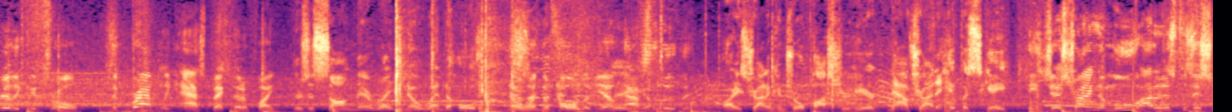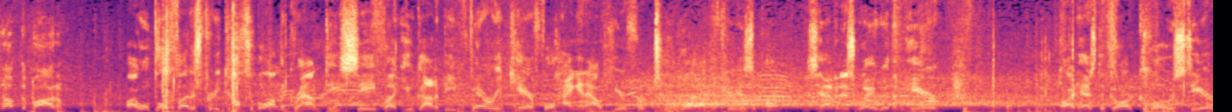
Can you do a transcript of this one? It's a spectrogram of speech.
really control the grappling aspect of the fight. There's a song there, right? Know when to hold him, know, know when, when, to hold him. Yep, absolutely. Go. All right, he's trying to control posture here. Now trying to hip escape. He's just trying to move out of this position off the bottom. All right, well, both fighters pretty comfortable on the ground, DC, but you got to be very careful hanging out here for too long if you're his opponent. He's having his way with him here. All right, has the guard closed here.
